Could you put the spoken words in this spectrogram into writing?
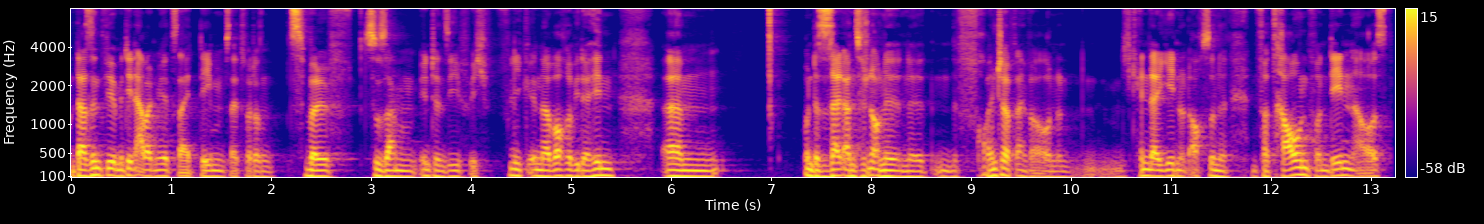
und da sind wir, mit denen arbeiten wir jetzt seitdem, seit 2012 zusammen intensiv. Ich fliege in der Woche wieder hin. Ähm, und das ist halt inzwischen auch eine, eine, eine Freundschaft einfach auch. Und ich kenne da jeden und auch so eine, ein Vertrauen von denen aus,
